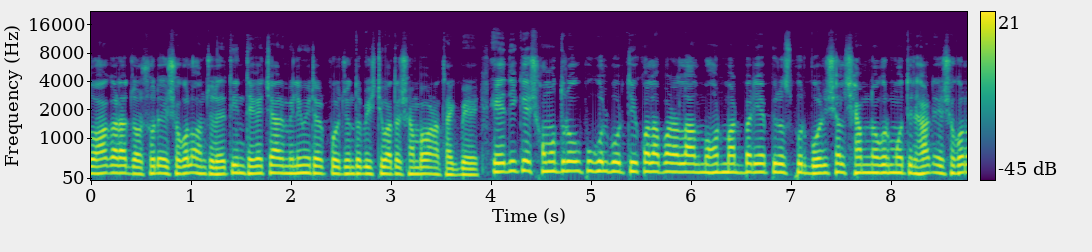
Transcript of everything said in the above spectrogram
লোহাগাড়া, যশোর এ সকল অঞ্চলে তিন থেকে চার মিলিমিটার পর্যন্ত বৃষ্টিপাতের সম্ভাবনা থাকবে। এদিকে সমুদ্র, উপকূলবর্তী কলাপাড়া, লালমোহন, মাঠবাড়িয়া, পিরোজপুর, বরিশাল, শ্যামনগর, মতিরহাট এ সকল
